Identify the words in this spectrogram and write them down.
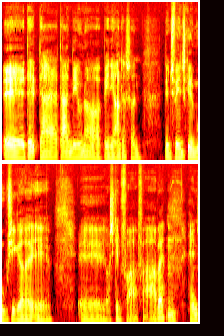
øh, det, der, der nævner Benny Andersson, den svenske musiker, øh, øh, også kendt fra, fra ABBA, mm. han,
